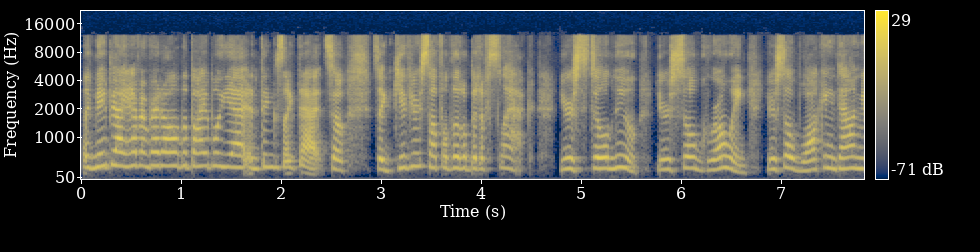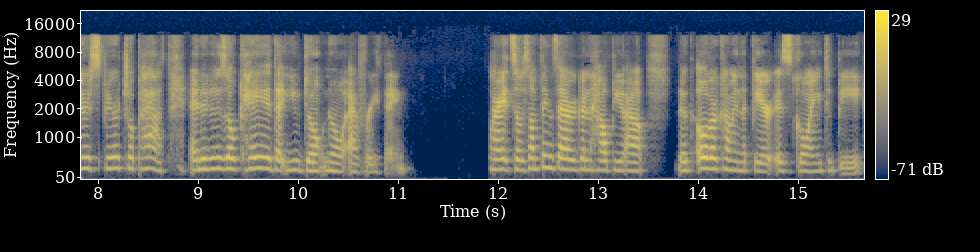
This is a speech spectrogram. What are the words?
Like maybe I haven't read all the Bible yet and things like that. So it's like, give yourself a little bit of slack. You're still new. You're still growing. You're still walking down your spiritual path. And it is okay that you don't know everything. Right? So some things that are going to help you out with overcoming the fear is going to be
